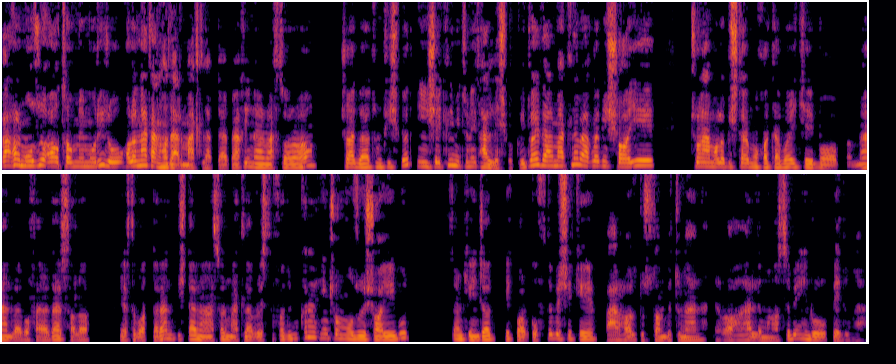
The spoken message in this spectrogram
به حال موضوع آوت مموری رو حالا نه تنها در مطلب در بقیه نرم افزارها شاید براتون پیش بیاد این شکلی می‌تونید حلش بکنید. ولی در مطلب اغلب این شایع چون هم حالا بیشتر مخاطبایی که با من و با فرادرس حالا ارتباط دارن بیشتر عناصر مطلب رو استفاده می‌کنن. این چون موضوع شایعی بود مثلا که اینجا یک بار گفته بشه که به حال دوستان بتونن راه حل مناسب این رو بدونن.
